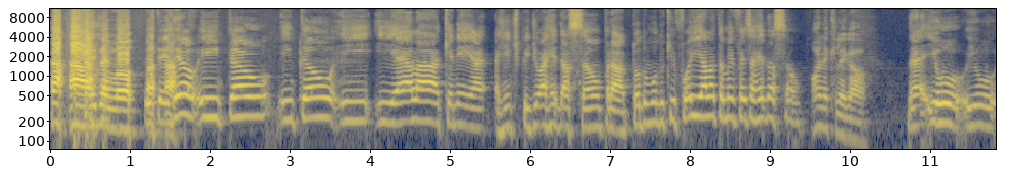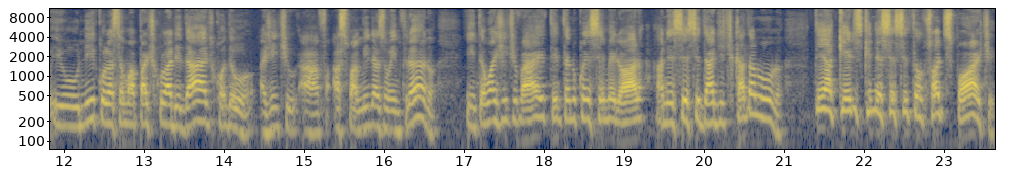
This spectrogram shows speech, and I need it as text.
Muito bom. Entendeu? Então, então e, e ela, que nem a, a gente pediu a redação para todo mundo que foi, e ela também fez a redação. Olha que legal. Né? E, o, e, o, e o Nicolas tem uma particularidade, quando eu, a gente, a, as famílias vão entrando, Então a gente vai tentando conhecer melhor a necessidade de cada aluno. Tem aqueles que necessitam só de esporte.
